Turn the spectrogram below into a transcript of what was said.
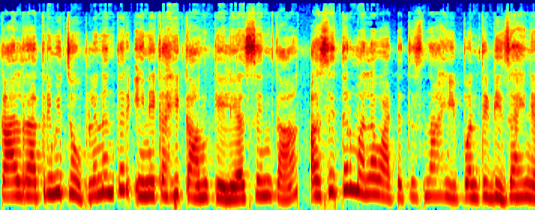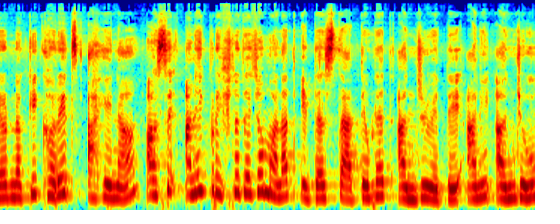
काल रात्री मी झोपल्यानंतर इने काही काम केले असेल का? असे तर मला वाटतच नाही पण ती डिझायनर नक्की खरेच आहे ना? असे अनेक प्रश्न त्याच्या मनात येत असतात. तेवढ्यात अंजू येते आणि अंजू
